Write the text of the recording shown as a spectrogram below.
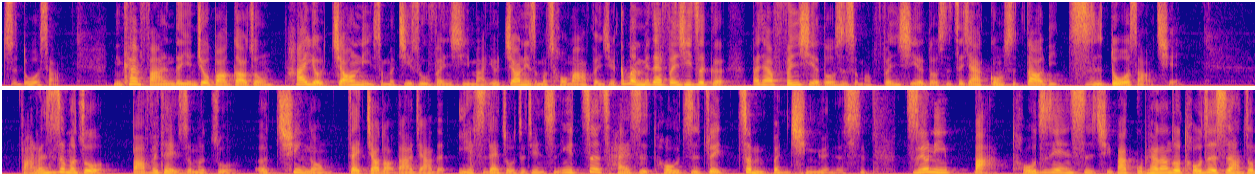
值多少。你看法人的研究报告中，他有教你什么技术分析吗？有教你什么筹码分析？根本没在分析这个，大家分析的都是什么？分析的都是这家公司到底值多少钱。法人是这么做，巴菲特也是这么做，而庆隆在教导大家的也是在做这件事，因为这才是投资最正本清源的事。只有你把投资这件事情，把股票当做投资的市场中，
